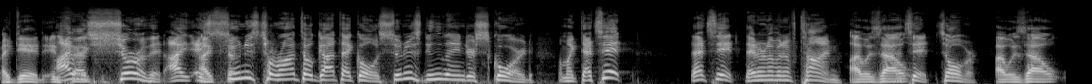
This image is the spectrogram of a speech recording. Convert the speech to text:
I did. In I fact, was sure of it. I as I soon as Toronto got that goal, as soon as Nylander scored, I'm like, that's it. That's it. They don't have enough time. I was out. That's it. It's over. I was out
